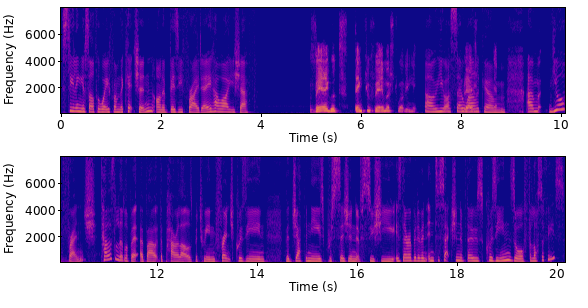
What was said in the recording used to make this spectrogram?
stealing yourself away from the kitchen on a busy Friday. How are you, chef? Very good. Thank you very much for having me. Oh, you are so Pleasure. welcome. Um, you're French. Tell us a little bit about the parallels between French cuisine, the Japanese precision of sushi. Is there a bit of an intersection of those cuisines or philosophies?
